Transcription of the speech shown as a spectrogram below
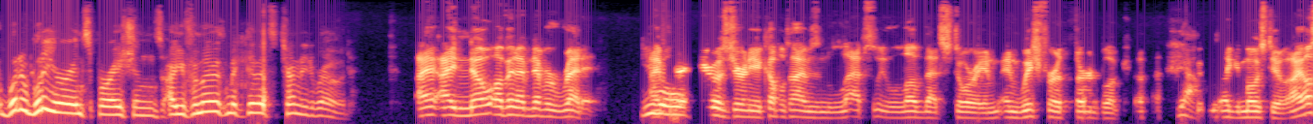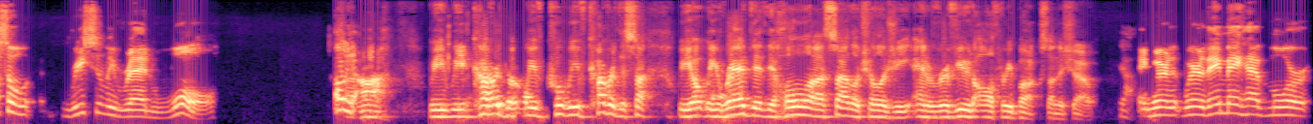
what are what are your inspirations? Are you familiar with McDevitt's Eternity Road? I, I know of it. I've never read it. You I've will, read Hiero's Journey a couple times and absolutely love that story and, and wish for a third book. Yeah, like most do. I also recently read Wool. Oh yeah. Uh, we we've covered the we've we've covered the we we read the, the whole uh, Silo trilogy and reviewed all three books on the show. Yeah. And where where they may have more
